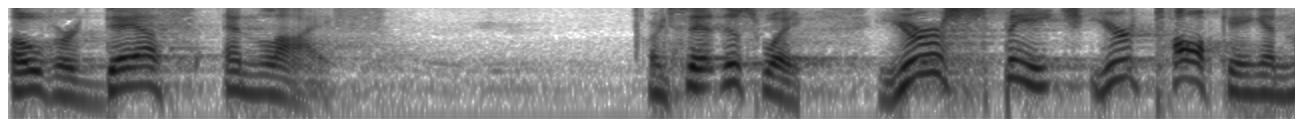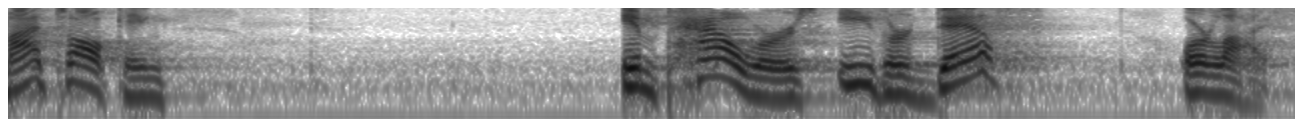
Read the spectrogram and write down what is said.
over death and life. I can say it this way your speech, your talking, and my talking empowers either death or life.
